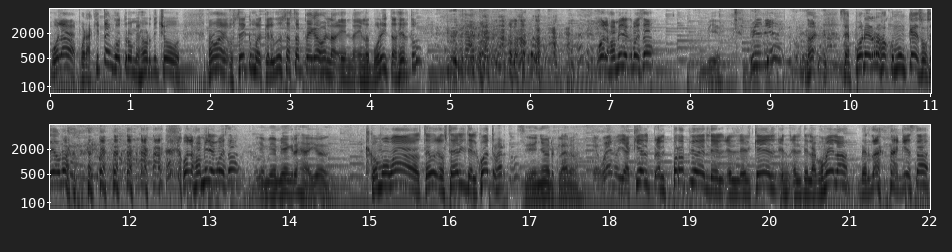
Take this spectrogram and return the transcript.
Hola, por aquí tengo otro, mejor dicho, usted como el que le gusta estar pegado en, la- en- en las bolitas, ¿cierto? Hola familia, ¿cómo está? Bien. Bien, bien. No, se pone rojo como un queso, ¿sí o no? Hola familia, ¿cómo está? Bien, bien, bien, gracias a Dios. ¿Cómo va? ¿Usted, usted es el del 4, ¿cierto? Sí, señor, claro. Qué bueno, y aquí el, el propio, el, del el, el que, el, de la gomela, ¿verdad? Aquí está.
